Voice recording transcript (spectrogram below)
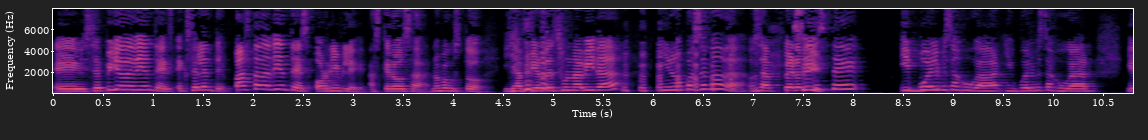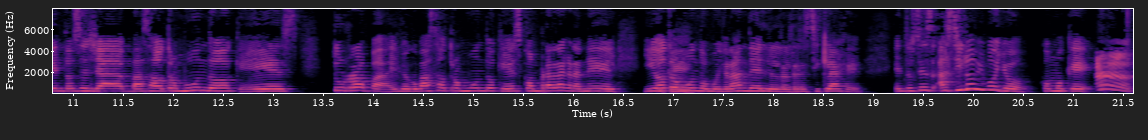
Eh, cepillo de dientes, excelente. Pasta de dientes, horrible, asquerosa, no me gustó. Y ya pierdes una vida y no pasa nada. O sea, perdiste y vuelves a jugar y vuelves a jugar. Y entonces ya vas a otro mundo que es tu ropa y luego vas a otro mundo que es comprar a granel y otro mundo muy grande, el del reciclaje. Entonces, así lo vivo yo, como que, ¡ah!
